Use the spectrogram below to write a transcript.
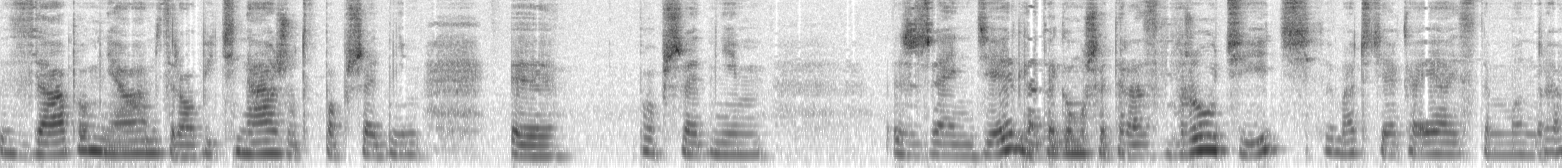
zapomniałam zrobić narzut w poprzednim, y, poprzednim rzędzie, dlatego muszę teraz wrócić. Zobaczcie, jaka ja jestem mądra.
